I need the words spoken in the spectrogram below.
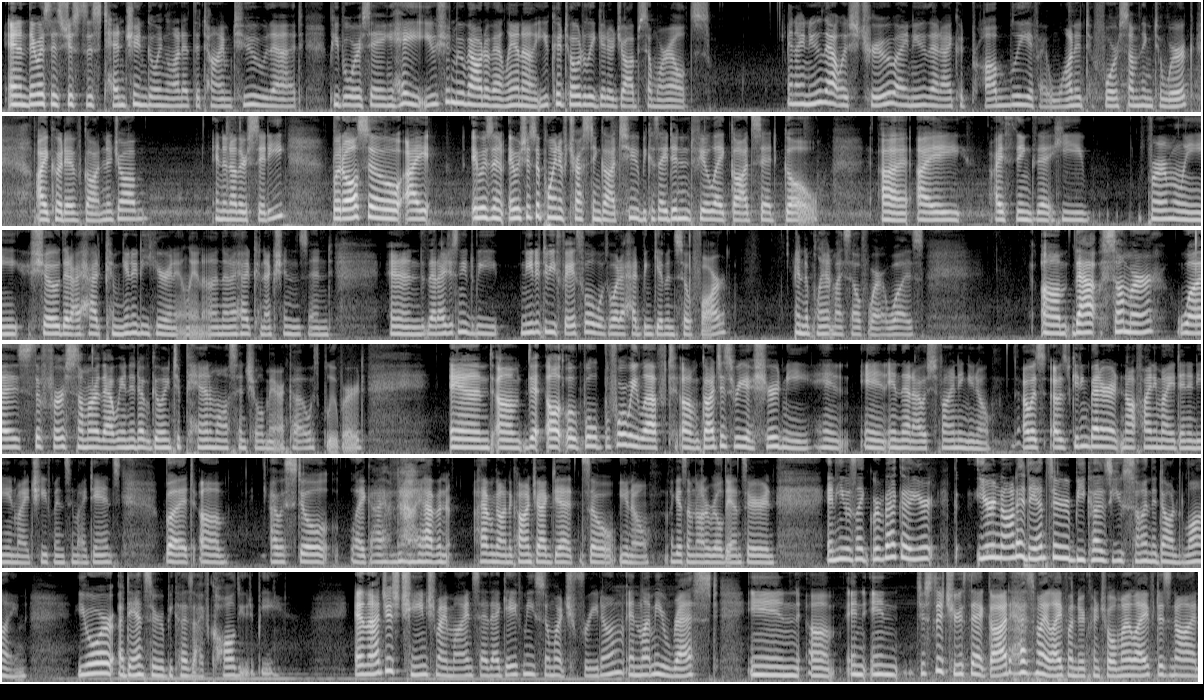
And there was this just this tension going on at the time too that people were saying, "Hey, you should move out of Atlanta. You could totally get a job somewhere else." And I knew that was true. I knew that I could probably if I wanted to force something to work, I could have gotten a job in another city. But also I it was a, it was just a point of trusting God too because I didn't feel like God said go. Uh, I I think that He firmly showed that I had community here in Atlanta and that I had connections and and that I just needed to be needed to be faithful with what I had been given so far and to plant myself where I was. Um, that summer was the first summer that we ended up going to Panama, Central America with Bluebird and um, uh, oh, well, before we left, um, God just reassured me in, in in that I was finding, you know, I was I was getting better at not finding my identity and my achievements in my dance, but um, I was still like I, I haven't I haven't gotten a contract yet, so you know, I guess I'm not a real dancer. And and he was like, Rebecca, you're you're not a dancer because you signed the dotted line. You're a dancer because I've called you to be. And that just changed my mindset. That gave me so much freedom and let me rest in um, in in just the truth that God has my life under control. My life does not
